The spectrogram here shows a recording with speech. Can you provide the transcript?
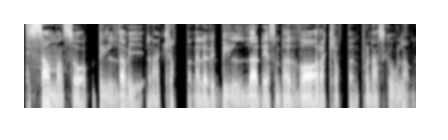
tillsammans så bildar vi den här kroppen, eller vi bildar det som behöver vara kroppen på den här skolan.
